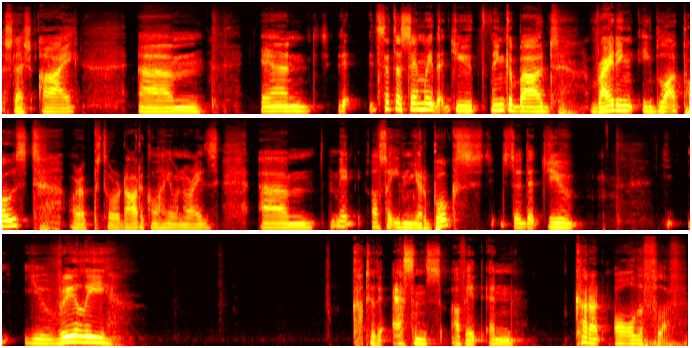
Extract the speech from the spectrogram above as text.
slash i, um, and it's the same way that you think about writing a blog post or a or an article, how you want to write, um, maybe also even your books, so that you you really cut to the essence of it and cut out all the fluff.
